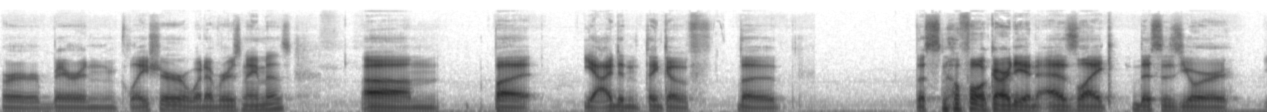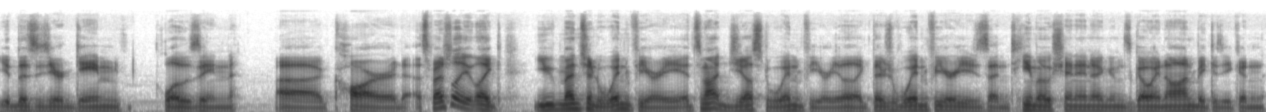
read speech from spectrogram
or Baron Glacier or whatever his name is. Um, but yeah, I didn't think of the the Snowfall Guardian as like this is your this is your game closing uh, card, especially like you mentioned Wind Fury. It's not just Wind Fury. Like there's Wind Furies and Teemo shenanigans going on because you can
